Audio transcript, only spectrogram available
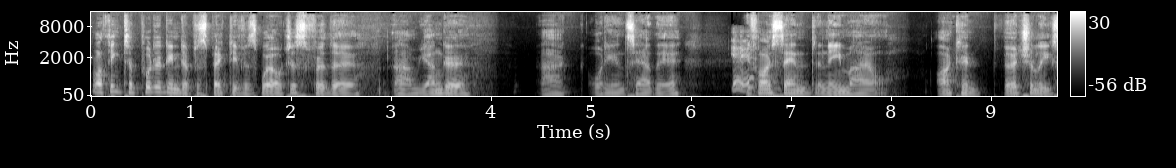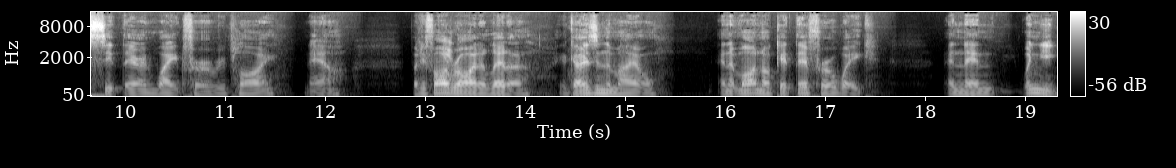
Well, I think to put it into perspective as well, just for the um, younger uh, audience out there, yeah, if I send an email, I could virtually sit there and wait for a reply now. But if I Yeah. write a letter, it goes in the mail and it might not get there for a week. And then when you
